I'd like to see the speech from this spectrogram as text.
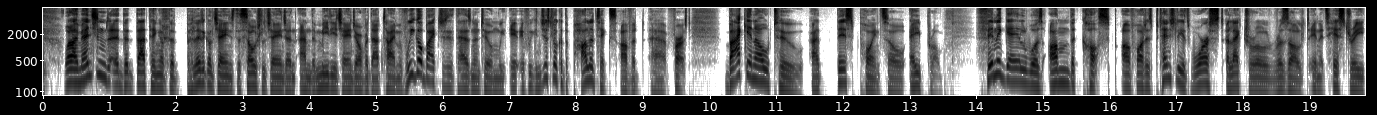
well, I mentioned uh, that, that thing of the political change, the social change, and, and the media change over that time. If we go back to 2002 and we, if we can just look at the politics of it uh, first, back in 02, at this point, so April Fine Gael was on the cusp of what is potentially its worst electoral result in its history,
